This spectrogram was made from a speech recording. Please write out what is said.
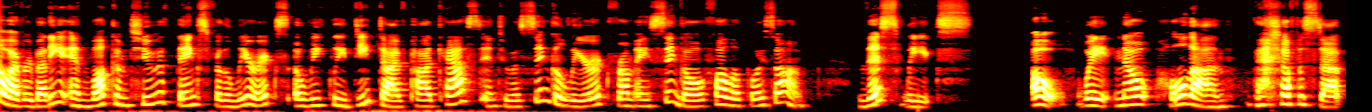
Hello, everybody, and welcome to Thanks for the Lyrics, a weekly deep dive podcast into a single lyric from a single Fall Out Boy song. This week's. Oh, wait, no, hold on. Back up a step.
